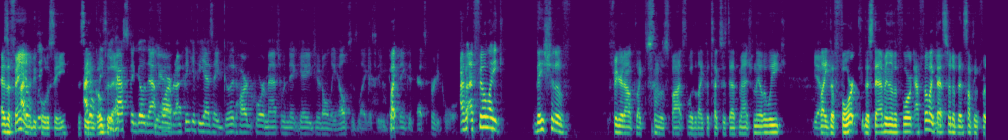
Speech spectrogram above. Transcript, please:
As a fan, it'd be think, cool to see to see him go through he that. has to go that yeah. far, but I think if he has a good hardcore match with Nick Gage, it only helps his legacy. Like, I think that that's pretty cool. I, I feel like they should have figured out like some of the spots with like the Texas Death Match from the other week yeah. Like the fork, the stabbing of the fork. I feel like yeah. that should have been something for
